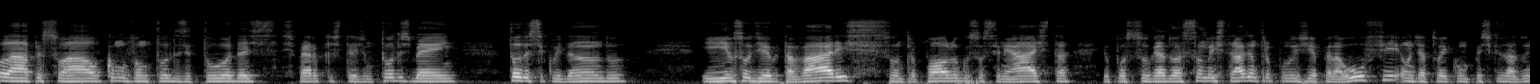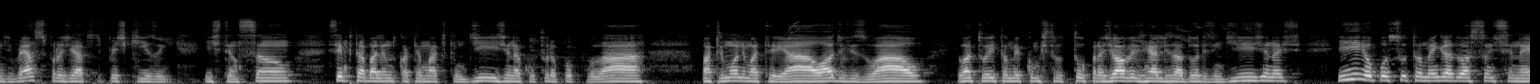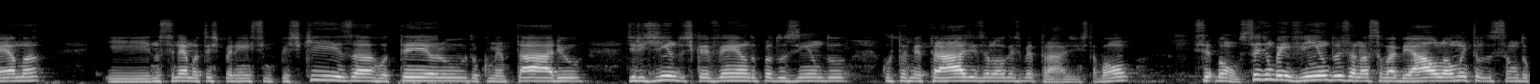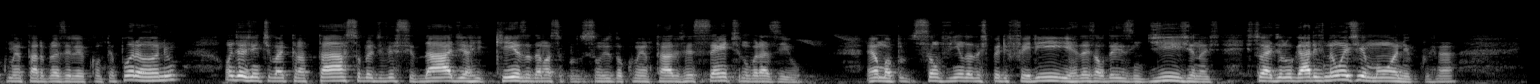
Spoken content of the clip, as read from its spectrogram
Olá pessoal, como vão todos e todas? Espero que estejam todos bem, todos se cuidando. E eu sou Diego Tavares, sou antropólogo, sou cineasta. Eu possuo graduação mestrado em antropologia pela UF, onde atuei como pesquisador em diversos projetos de pesquisa e extensão, sempre trabalhando com a temática indígena, cultura popular, patrimônio material, audiovisual. Eu atuei também como instrutor para jovens realizadores indígenas e eu possuo também graduação em cinema. E no cinema eu tenho experiência em pesquisa, roteiro, documentário, dirigindo, escrevendo, produzindo curtas-metragens e longas-metragens, tá bom? Se, bom, sejam bem-vindos à nossa web aula, uma introdução ao documentário brasileiro contemporâneo, onde a gente vai tratar sobre a diversidade e a riqueza da nossa produção de documentários recente no Brasil. É uma produção vinda das periferias, das aldeias indígenas, isto é, de lugares não hegemônicos, né?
